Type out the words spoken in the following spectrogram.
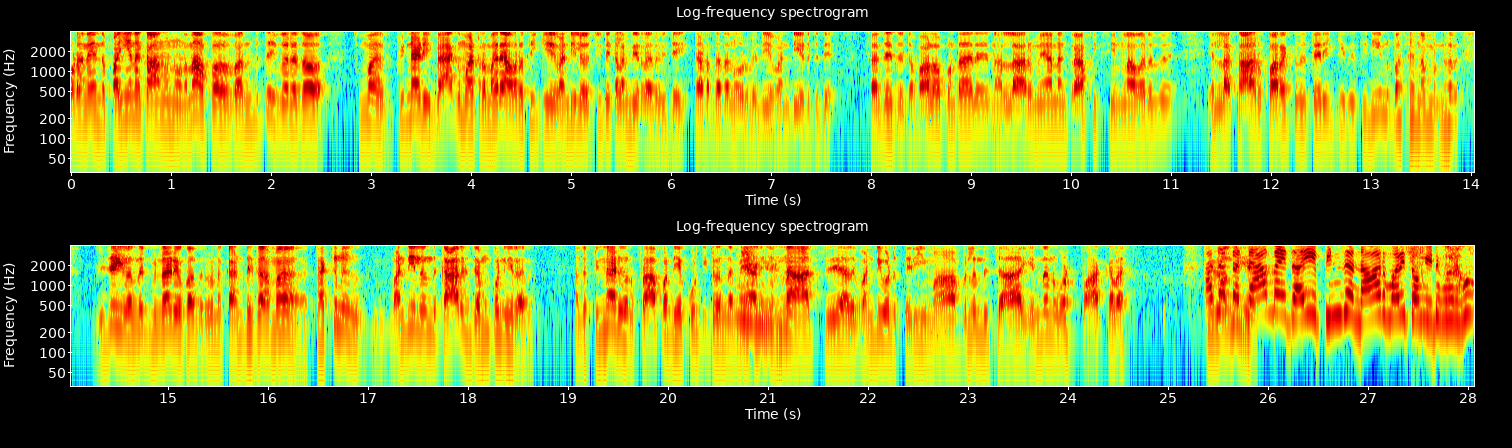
உடனே இந்த பையனை காணணுன்னு தான் அப்போ வந்துட்டு இவர் ஏதோ சும்மா பின்னாடி பேக் மாட்டுற மாதிரி அவரை தூக்கி வண்டியில் வச்சுட்டு கிளம்பிடுறாரு விஜய். தட தடன்னு ஒரு வெளியே வண்டி எடுத்துகிட்டு சஞ்சய் திட்ட ஃபாலோ பண்ணுறாரு நல்ல அருமையான கிராஃபிக் சீன்லாம் வருது. எல்லா கார் பறக்குது தெரிக்குது. திடீர்னு பார்த்து என்ன பண்ணுறாரு விஜய் வந்து பின்னாடி உட்காந்துருக்கணும் கண்டுக்காமல் டக்குன்னு வண்டியிலேருந்து காருக்கு ஜம்ப் பண்ணிடுறாரு. அந்த பின்னாடி ஒரு ப்ராப்பர்ட்டியை கூட்டிகிட்டு வந்தமே அது என்ன ஆச்சு? அது வண்டியோட தெரியுமா? விழுந்துச்சா? என்னன்னு கூட பார்க்கல. அதாங்க டேமேஜ் ஆகி பிஞ்ச நார் மாதிரி தொங்கிட்டு வரும்.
